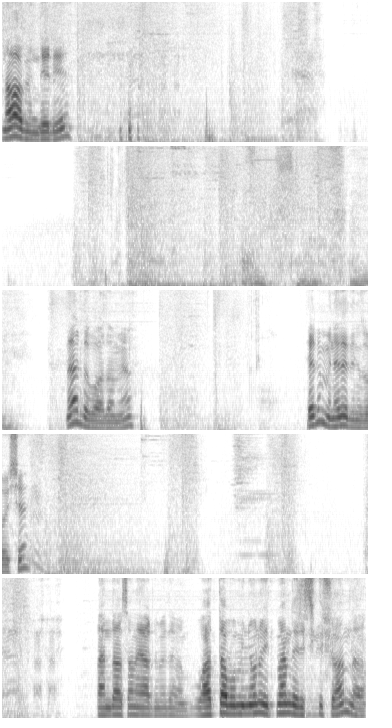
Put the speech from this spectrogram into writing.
Ne yapıyorsun deli? Nerede bu adam ya? Gidelim mi? Ne dediniz o işe? Ben daha sana yardım edemem. Hatta bu milyonu itmem de riskli şu anda.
